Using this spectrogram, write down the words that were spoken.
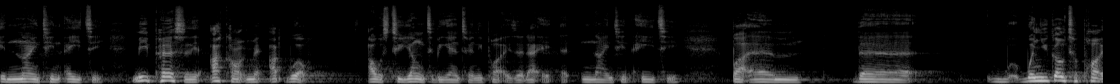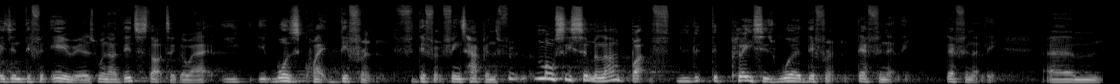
in 1980, me personally, I can't remember. Well, I was too young to be going to any parties at that at 1980, but um, the when you go to parties in different areas, when I did start to go out, you, it was quite different. Different things happened, mostly similar, but the places were different. Definitely, definitely. Um,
